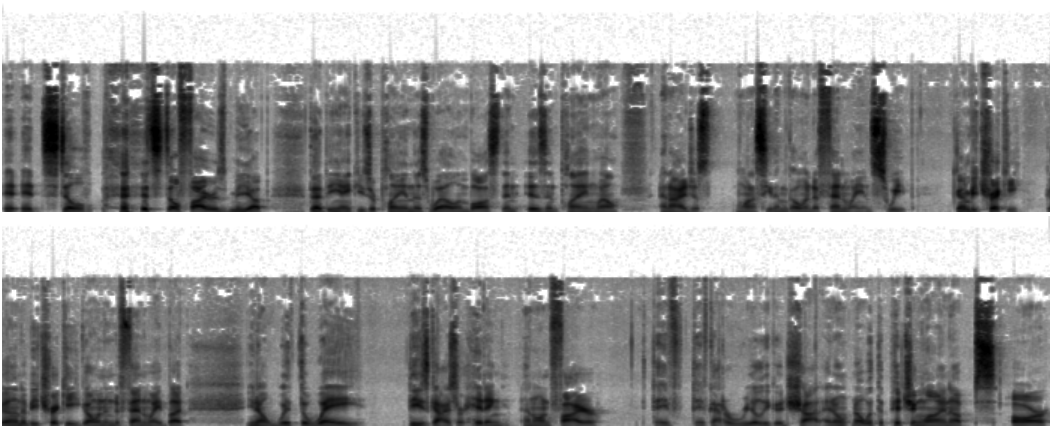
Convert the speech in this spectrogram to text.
it, it still it still fires me up that the Yankees are playing this well and Boston isn't playing well, and I just want to see them go into Fenway and sweep. Going to be tricky. Going to be tricky going into Fenway, but you know, with the way these guys are hitting and on fire, they've they've got a really good shot. I don't know what the pitching lineups are.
